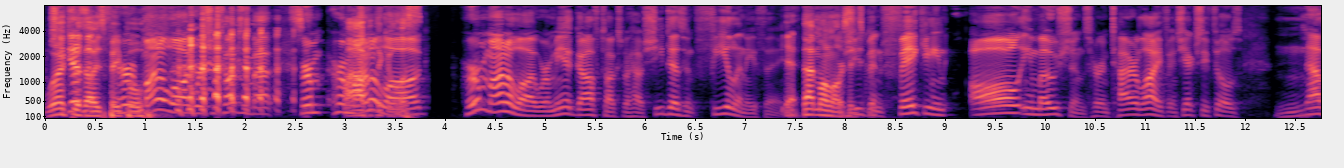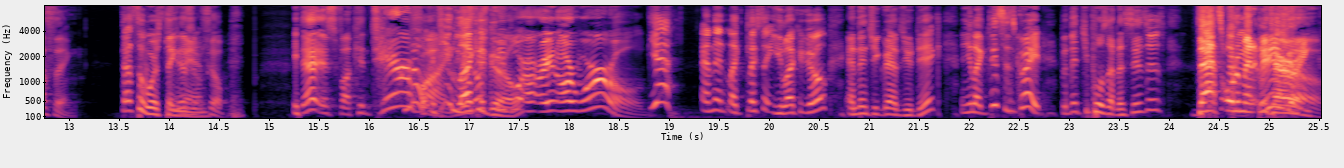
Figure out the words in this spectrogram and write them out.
She worked with those it- Her people, monologue where she talks about her her Laugh at the monologue, her monologue where Mia Goth talks about how she doesn't feel anything. yeah, that monologue. she's been faking all emotions her entire life, and she actually feels nothing. That's the worst She thing, doesn't man. feel. That is fucking terrifying. If you like a those people girl- are in our world. Yeah. And then, like, let's say you like a girl, and then she grabs your dick, and you're like, "This is great," but then she pulls out a scissors. That's automatically Bingo. terroring.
